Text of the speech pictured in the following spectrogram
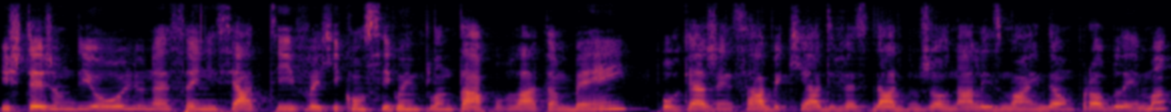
estejam de olho nessa iniciativa e que consigam implantar por lá também, porque a gente sabe que a diversidade no jornalismo ainda é um problema,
